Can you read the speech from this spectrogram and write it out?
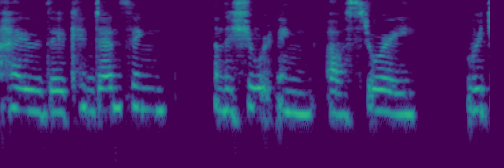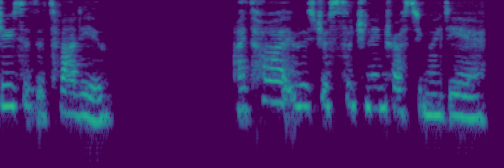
how the condensing and the shortening of story reduces its value. I thought it was just such an interesting idea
